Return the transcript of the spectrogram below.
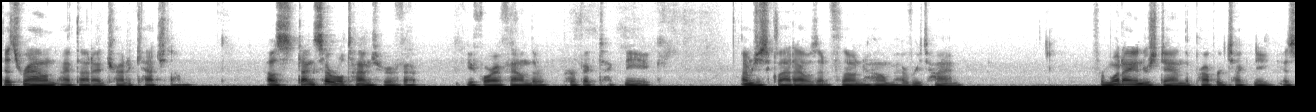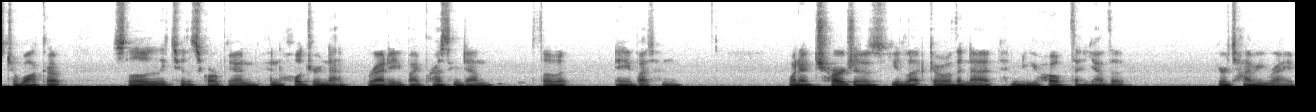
This round, I thought I'd try to catch them. I was stung several times before I found the perfect technique. I'm just glad I wasn't flown home every time. From what I understand, the proper technique is to walk up slowly to the scorpion and hold your net ready by pressing down the A button. When it charges, you let go of the net and you hope that you have the, your timing right.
